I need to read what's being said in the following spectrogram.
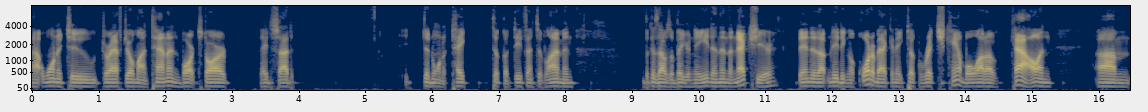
uh, wanted to draft Joe Montana, and Bart Starr. They decided he didn't want to take took a defensive lineman because that was a bigger need. And then the next year, they ended up needing a quarterback, and they took Rich Campbell out of Cal. And um,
